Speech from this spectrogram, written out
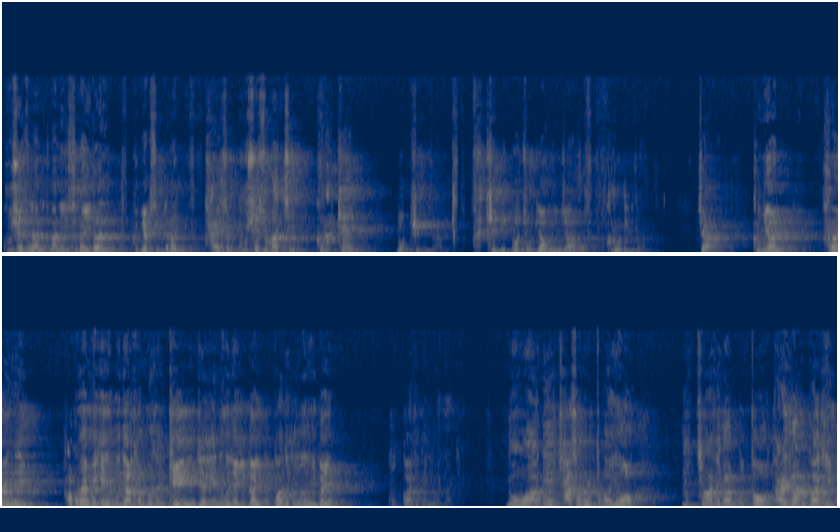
구세주는 아니지만 이스라엘은 그 백성들은 다윗을 구세주 같이 그렇게 높입니다. 그렇게 믿고 존경하고 인정하고 그럽니다. 자, 그러면 하나님이 아브라함에게 언약한 것은 개인적인 언약인가요? 국가적인 언약인가요? 국가적인 언약이요. 너와 내 자손을 통하여 유프라데강부터 나일강까지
